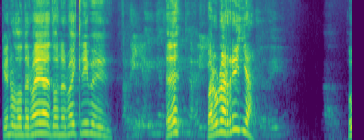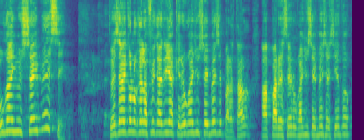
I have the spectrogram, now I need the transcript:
que no, donde, no hay, donde no hay crimen. ¿Eh? Para una riña. Un año y seis meses. Entonces, ¿saben con lo que la fiscalía quiere un año y seis meses para estar, aparecer un año y seis meses haciendo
